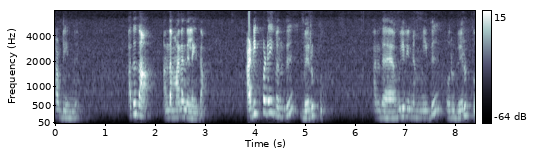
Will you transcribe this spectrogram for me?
அப்படின்னு. அதுதான் அந்த மனநிலை தான் அடிப்படை வந்து வெறுப்பு. அந்த உயிரினம் மீது ஒரு வெறுப்பு.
